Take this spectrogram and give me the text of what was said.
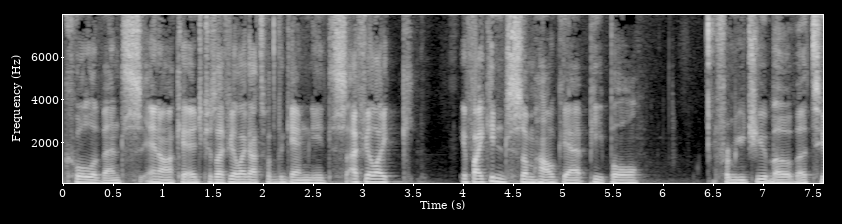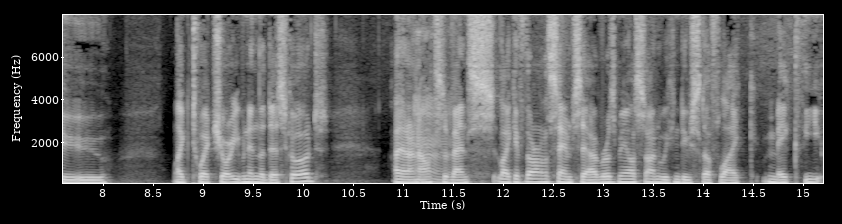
cool events in ArcheAge because I feel like that's what the game needs. I feel like if I can somehow get people from YouTube over to like Twitch or even in the Discord and announce Mm. events, like if they're on the same server as me or something, we can do stuff like make the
